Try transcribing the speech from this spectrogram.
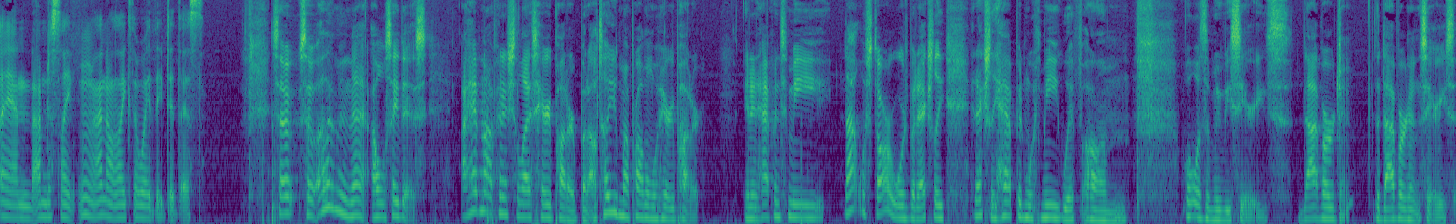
And I'm just like, mm, I don't like the way they did this. So, so other than that, I will say this: I have not finished the last Harry Potter, but I'll tell you my problem with Harry Potter, and it happened to me not with Star Wars, but actually, it actually happened with me with um, what was the movie series Divergent, the Divergent series,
